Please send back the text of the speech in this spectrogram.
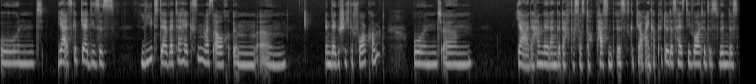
Und ja, es gibt ja dieses Lied der Wetterhexen, was auch im, ähm, in der Geschichte vorkommt. Und ähm, ja, da haben wir dann gedacht, dass das doch passend ist. Es gibt ja auch ein Kapitel, das heißt die Worte des Windes.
